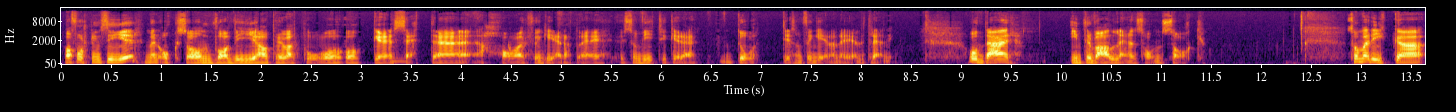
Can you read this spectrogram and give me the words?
vad forskning säger men också om vad vi har prövat på och eh, sett eh, har fungerat och är, som vi tycker är då det som fungerar när det gäller träning. Och där, intervall är en sån sak. Så Marika,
